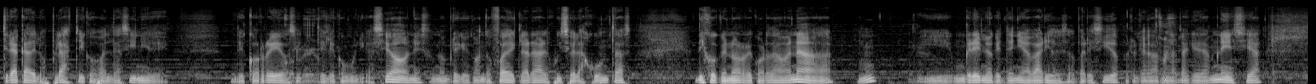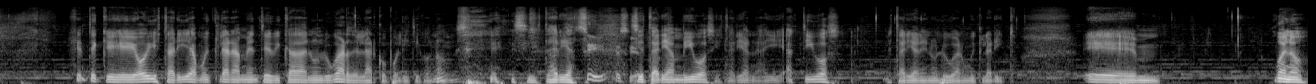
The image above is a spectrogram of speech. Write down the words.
Triaca de los plásticos, Baldassini de, de correos y telecomunicaciones, un hombre que cuando fue a declarar al juicio de las juntas dijo que no recordaba nada, y un gremio que tenía varios desaparecidos, pero le agarró un ataque de amnesia. Gente que hoy estaría muy claramente ubicada en un lugar del arco político, ¿no? si, estarían, si estarían vivos, si estarían ahí activos, estarían en un lugar muy clarito. Eh, Bueno,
